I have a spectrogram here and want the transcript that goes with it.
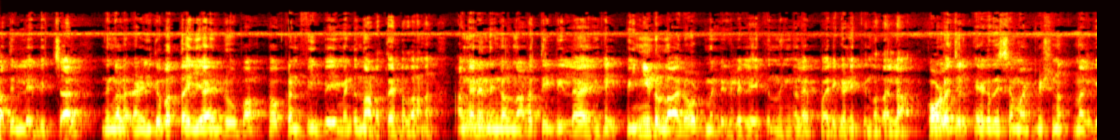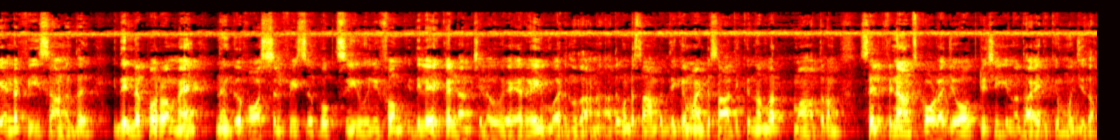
അതിൽ ലഭിച്ചാൽ നിങ്ങൾ ഇരുപത്തയ്യായിരം രൂപ ടോക്കൺ ഫീ പേയ്മെന്റ് നടത്തേണ്ടതാണ്. അങ്ങനെ നിങ്ങൾ നടത്തിയിട്ടില്ല എങ്കിൽ പിന്നീടുള്ള അലോട്ട്മെന്റുകളിലേക്ക് നിങ്ങളെ പരിഗണിക്കുന്നതല്ല. കോളേജിൽ ഏകദേശം അഡ്മിഷൻ നൽകേണ്ട ഫീസാണിത് ഇതിന്റെ പുറമെ നിങ്ങൾക്ക് ഹോസ്റ്റൽ ഫീസ് ബുക്സ് യൂണിഫോം ഇതിലേക്കെല്ലാം ചിലവ് വേറെയും വരുന്നതാണ്. അതുകൊണ്ട് സാമ്പത്തികമായിട്ട് സാധിക്കുന്നവർ മാത്രം സെൽഫ് ഫിനാൻസ് കോളേജ് ഓപ്റ്റ് ചെയ്യുന്നതായിരിക്കും ഉചിതം.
